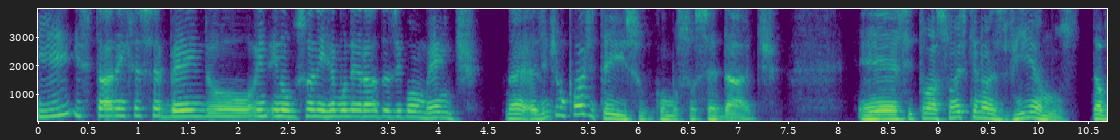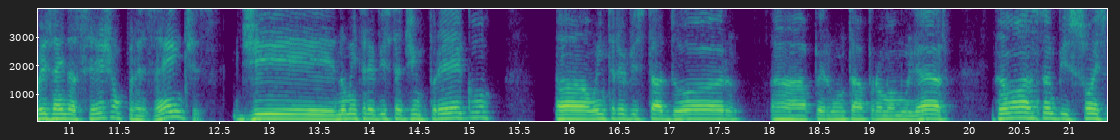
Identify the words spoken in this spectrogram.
e estarem recebendo e, e não serem remuneradas igualmente. Né? A gente não pode ter isso como sociedade. É, situações que nós víamos, talvez ainda sejam presentes, de numa entrevista de emprego, uh, o entrevistador uh, perguntar para uma mulher não as ambições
